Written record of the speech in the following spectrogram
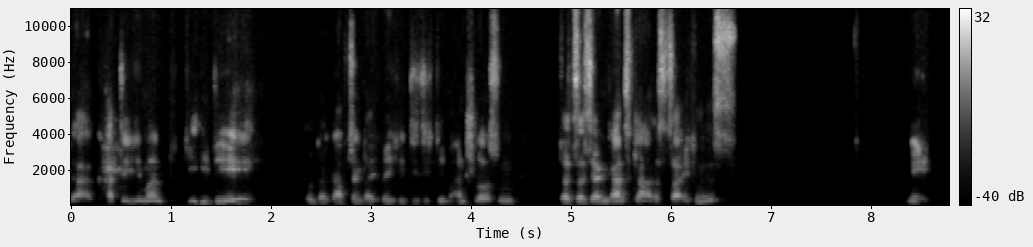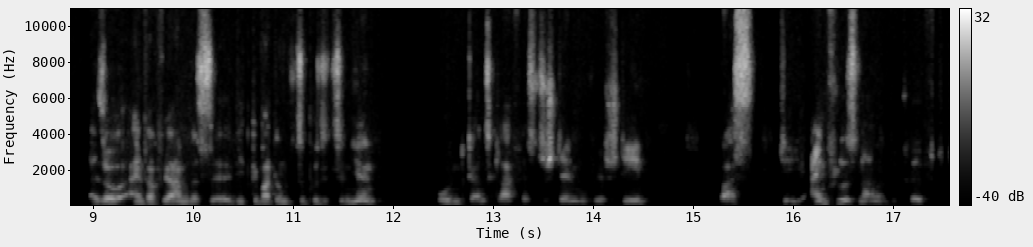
Da hatte jemand die Idee, und da gab es dann gleich welche, die sich dem anschlossen, dass das ja ein ganz klares Zeichen ist. Nee, also einfach, wir haben das äh, Lied gemacht, um uns zu positionieren und ganz klar festzustellen, wo wir stehen. Was die Einflussnahme betrifft,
